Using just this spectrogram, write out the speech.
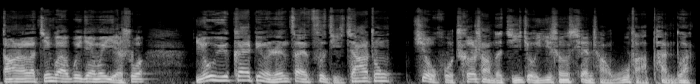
当然了，尽管卫健委也说。由于该病人在自己家中，救护车上的急救医生现场无法判断。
